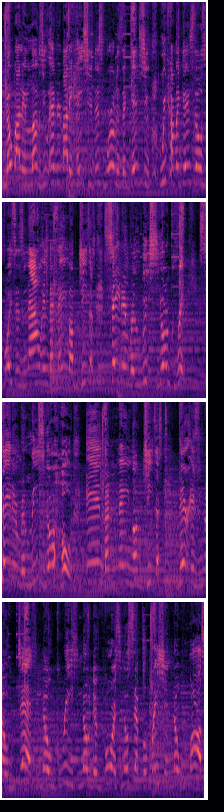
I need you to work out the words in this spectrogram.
Nobody loves you. Everybody hates you. This world is against you. We come against those voices now in the name of Jesus. Satan, release your grip. Satan, release your hold in the name of Jesus. There is no death, no grief, no divorce, no separation, no loss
